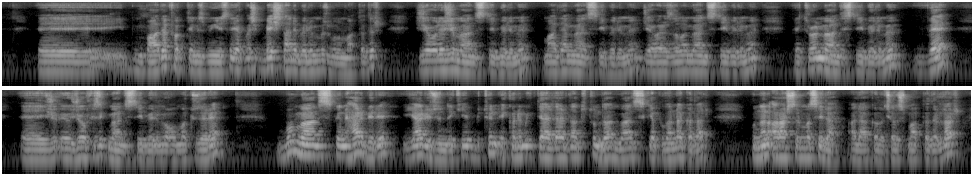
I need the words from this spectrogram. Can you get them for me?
maden fakültemiz bünyesinde yaklaşık 5 tane bölümümüz bulunmaktadır. Jeoloji Mühendisliği bölümü, Maden Mühendisliği bölümü, Cevherizlama Mühendisliği bölümü, Petrol Mühendisliği bölümü ve e, je- Jeofizik Mühendisliği bölümü olmak üzere bu mühendisliklerin her biri yeryüzündeki bütün ekonomik değerlerden tutun da mühendislik yapılarına kadar bunların araştırmasıyla alakalı çalışmaktadırlar.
